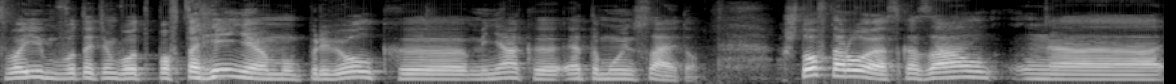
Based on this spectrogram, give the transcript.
своим вот этим вот повторением привел к, меня к этому инсайту. Что второе сказал э,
